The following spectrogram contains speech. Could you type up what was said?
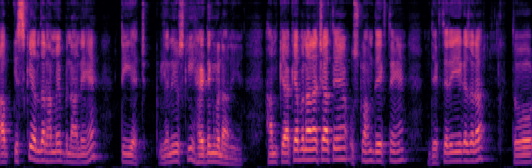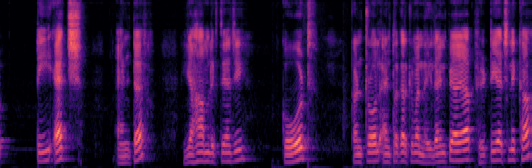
अब इसके अंदर हमें बनाने हैं टी एच यानी उसकी हेडिंग बनानी है। हम क्या क्या बनाना चाहते हैं, उसको हम देखते हैं। देखते रहिएगा ज़रा। तो टी एच एंटर यहाँ हम लिखते हैं जी कोड कंट्रोल एंटर करके मैं नई लाइन पे आया। फिर टी एच लिखा।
